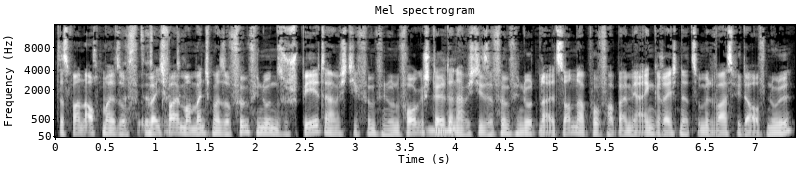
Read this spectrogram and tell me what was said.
das waren auch mal so, das, das, weil ich war immer manchmal so fünf Minuten zu spät, da habe ich die fünf Minuten vorgestellt, mhm. dann habe ich diese fünf Minuten als Sonderpuffer bei mir eingerechnet, somit war es wieder auf null.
